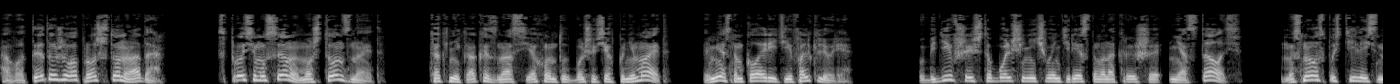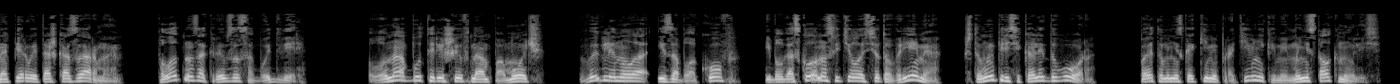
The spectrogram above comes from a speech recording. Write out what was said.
А вот это уже вопрос, что надо. Спросим у Сэма, может, он знает. Как-никак из нас всех он тут больше всех понимает, в местном колорите и фольклоре. Убедившись, что больше ничего интересного на крыше не осталось, мы снова спустились на первый этаж казармы, плотно закрыв за собой дверь. Луна, будто решив нам помочь, выглянула из облаков и благосклонно светила все то время, что мы пересекали двор, поэтому ни с какими противниками мы не столкнулись.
